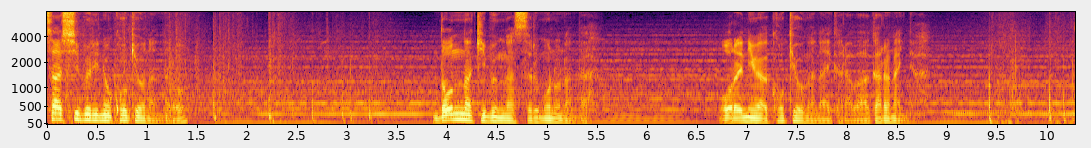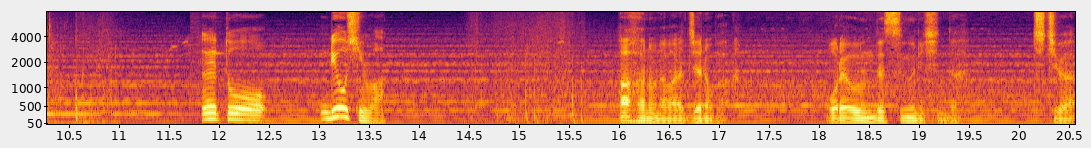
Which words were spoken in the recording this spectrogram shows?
久しぶりの故郷なんだろどんな気分がするものなんだ？俺には故郷がないからわからないんだ。えっ、と両親は？母の名はジェノバ。俺を産んですぐに死んだ。父は？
